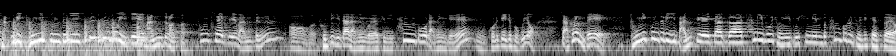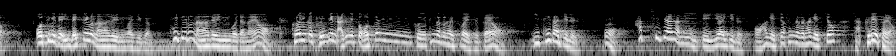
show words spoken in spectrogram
자, 우리 독립군들이 스스로 이제 만들었던 통치하기 위해 만든 어, 조직이다라는 거예요. 지금 이 3부라는 게 음, 그렇게 이제 보고요. 자, 그런데 독립군들이 이 만주에다가 참의부, 정의부, 신민부 3부를 조직했어요. 어떻게 돼? 이 몇 개로 나눠져 있는 거야 지금? 세 개로 나눠져 있는 거잖아요. 그러니까 결국엔 나중에 또 어떤 그 생각을 할 수가 있을까요? 이 세 가지를 어, 합치자라는 이제 이야기를 어, 하겠죠? 생각을 하겠죠? 자, 그래서요.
